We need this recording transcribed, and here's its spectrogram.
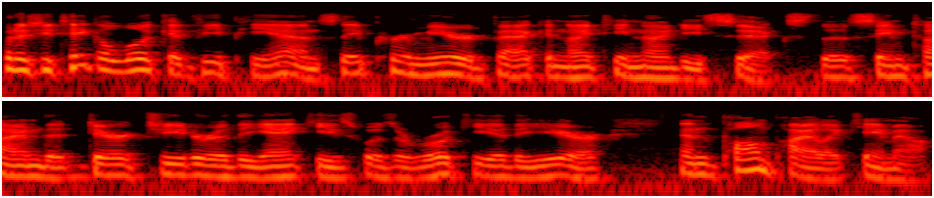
But as you take a look at VPNs, they premiered back in 1996, the same time that Derek Jeter of the Yankees was a rookie of the year and Palm Pilot came out.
